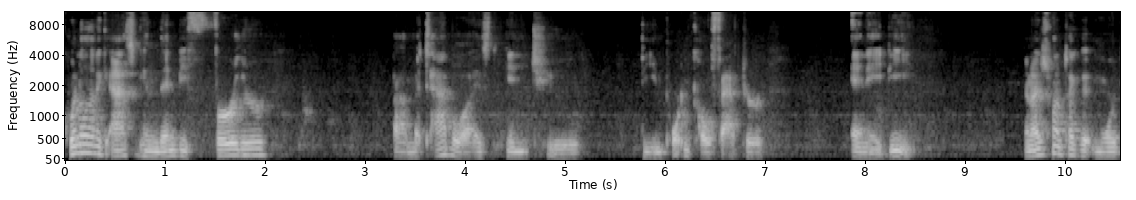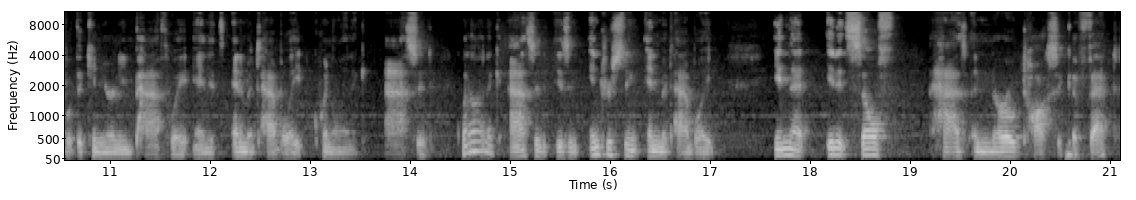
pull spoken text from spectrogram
Quinolinic acid can then be further uh, metabolized into the important cofactor NAD. And I just want to talk a bit more about the kynurenine pathway and its end metabolite quinolinic acid. Quinolinic acid is an interesting end metabolite in that it itself has a neurotoxic effect.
